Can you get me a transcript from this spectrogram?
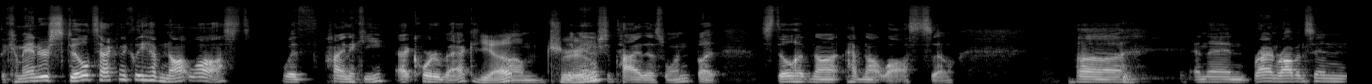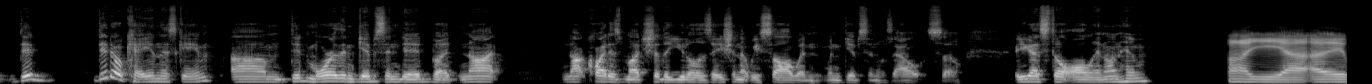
the Commanders still technically have not lost with Heinicke at quarterback. Yep, um, true. They managed to tie this one, but still have not have not lost. So, uh, and then Brian Robinson did did okay in this game. Um, did more than Gibson did, but not not quite as much of the utilization that we saw when when Gibson was out. So, are you guys still all in on him? Uh yeah, I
